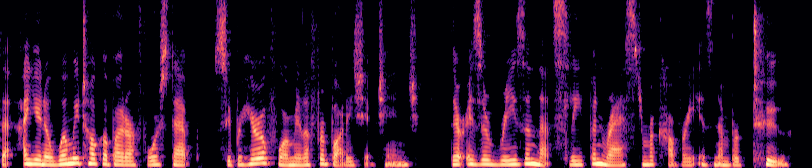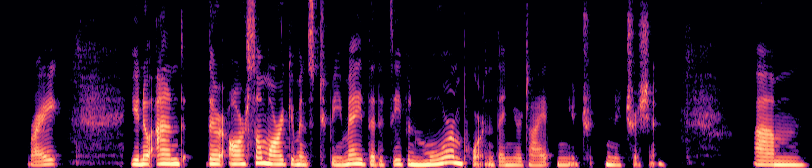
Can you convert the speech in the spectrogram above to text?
That uh, you know when we talk about our four step superhero formula for body shape change there is a reason that sleep and rest and recovery is number two right? You know and there are some arguments to be made that it's even more important than your diet and nutri- nutrition um,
